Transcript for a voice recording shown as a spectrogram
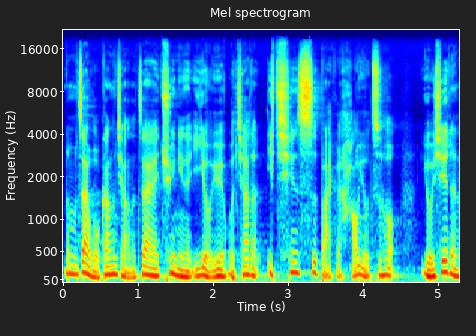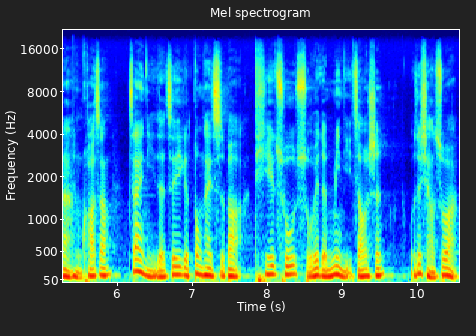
那么在我刚刚讲的，在去年的乙酉月，我加了一千四百个好友之后，有些人啊很夸张，在你的这一个动态时报啊贴出所谓的命理招生。我在想说啊，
